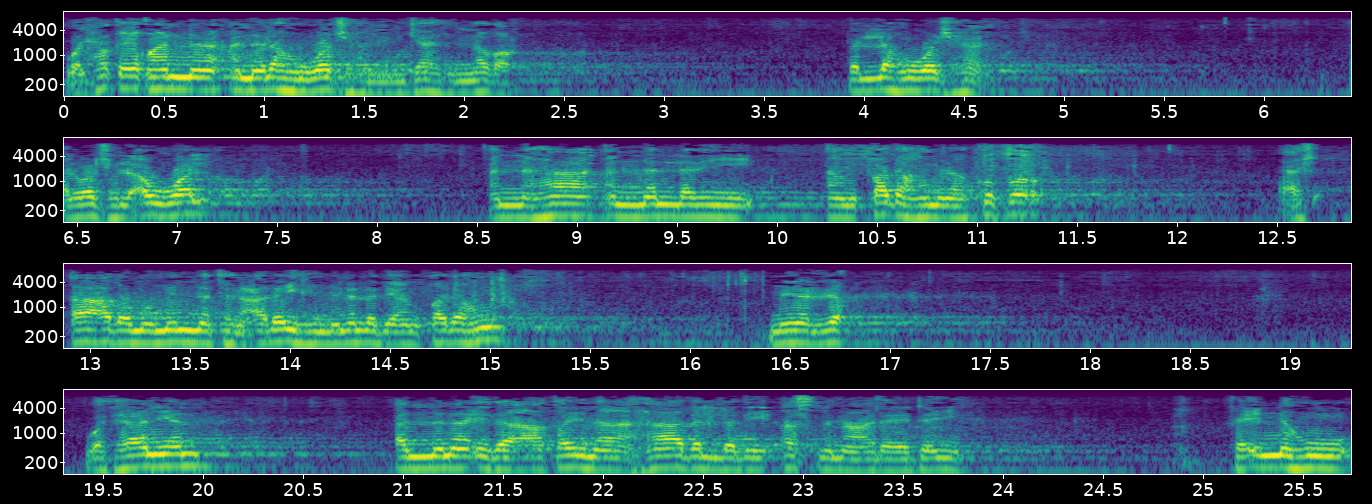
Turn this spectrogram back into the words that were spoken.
والحقيقة أن أن له وجها من جهة النظر. بل له وجهان الوجه الأول أنها أن الذي أنقذه من الكفر أعظم منة عليه من الذي أنقذه من الرق. وثانيا أننا إذا أعطينا هذا الذي أسلم على يديه فإنه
